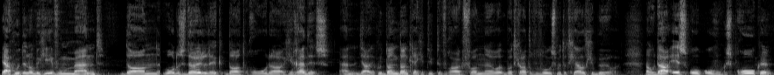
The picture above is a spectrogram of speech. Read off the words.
Ja goed, en op een gegeven moment dan wordt dus duidelijk dat Roda gered is. En ja, goed, dan, dan krijg je natuurlijk de vraag van wat, wat, gaat er vervolgens met het geld gebeuren? Nou, daar is ook over gesproken.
